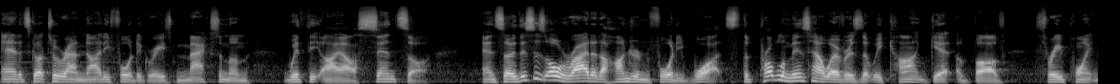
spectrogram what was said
and it's got to around 94 degrees maximum with the IR sensor. And so this is all right at 140 watts. The problem is, however, is that we can't get above 3.9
